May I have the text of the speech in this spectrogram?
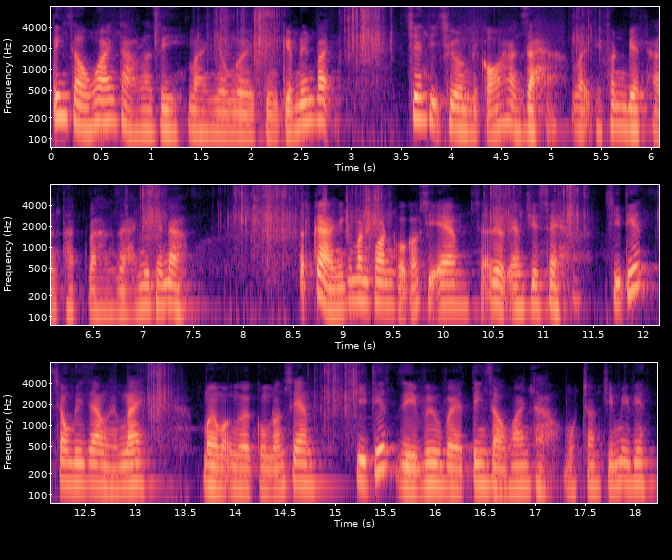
Tinh dầu hoa anh thảo là gì mà nhiều người tìm kiếm đến vậy? Trên thị trường thì có hàng giả, vậy thì phân biệt hàng thật và hàng giả như thế nào? Tất cả những cái băn khoăn của các chị em sẽ được em chia sẻ chi tiết trong video ngày hôm nay. Mời mọi người cùng đón xem chi tiết review về tinh dầu hoa anh thảo 190 viên.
